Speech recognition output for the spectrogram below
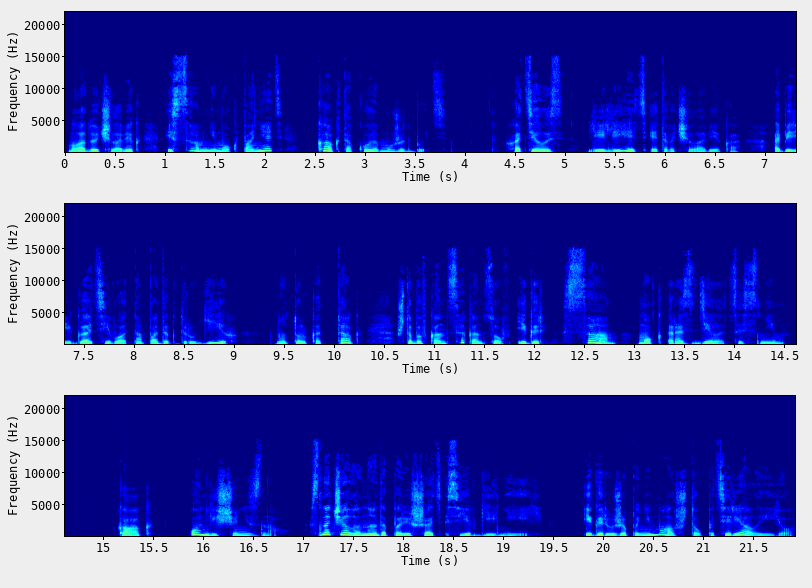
Молодой человек и сам не мог понять, как такое может быть. Хотелось лелеять этого человека, оберегать его от нападок других, но только так, чтобы в конце концов Игорь сам мог разделаться с ним. Как? Он еще не знал. Сначала надо порешать с Евгенией. Игорь уже понимал, что потерял ее,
